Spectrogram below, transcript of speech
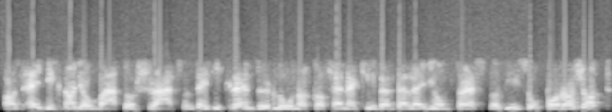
az egyik nagyon bátor srác, az egyik rendőrlónak a fenekébe belenyomta ezt az izzó parazsat,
